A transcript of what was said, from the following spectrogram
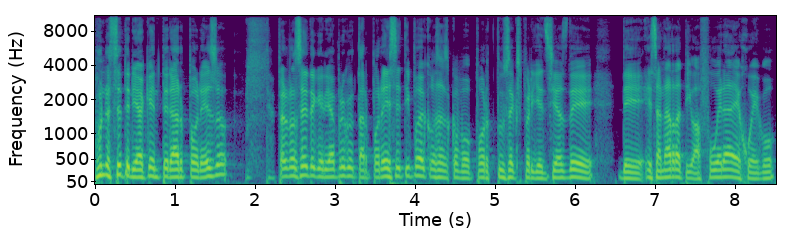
uno se tenía que enterar por eso. Pero no sé, te quería preguntar por ese tipo de cosas, como por tus experiencias de, de esa narrativa fuera de juego,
